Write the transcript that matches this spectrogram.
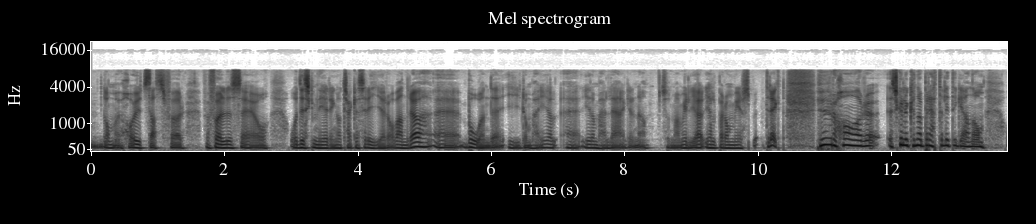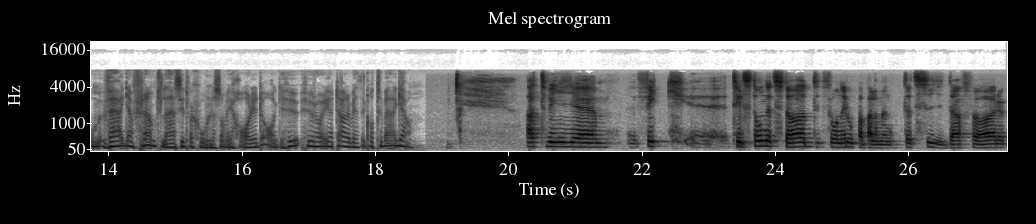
de har utsatts för förföljelse och, och diskriminering och trakasserier av andra eh, boende i de här, eh, i de här lägren. Så man vill hjälpa dem mer direkt. Hur har, skulle du kunna berätta lite grann om, om vägen fram till den här situationen som vi har idag? Hur, hur har ert arbete gått tillväga? Att vi eh fick eh, tillståndet stöd från Europaparlamentets sida för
